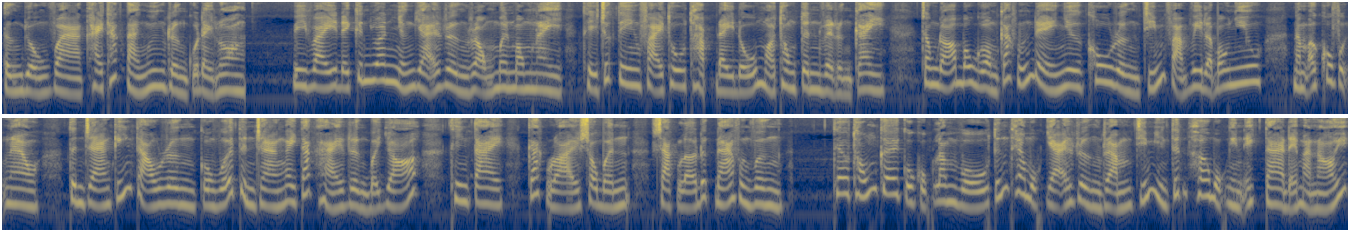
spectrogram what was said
tận dụng và khai thác tài nguyên rừng của Đài Loan. Vì vậy, để kinh doanh những giải rừng rộng mênh mông này thì trước tiên phải thu thập đầy đủ mọi thông tin về rừng cây, trong đó bao gồm các vấn đề như khu rừng chiếm phạm vi là bao nhiêu, nằm ở khu vực nào, tình trạng kiến tạo rừng cùng với tình trạng gây tác hại rừng bởi gió, thiên tai, các loại sâu bệnh, sạt lở đất đá vân vân. Theo thống kê của Cục Lâm vụ, tính theo một dải rừng rậm chiếm diện tích hơn 1.000 hecta để mà nói,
